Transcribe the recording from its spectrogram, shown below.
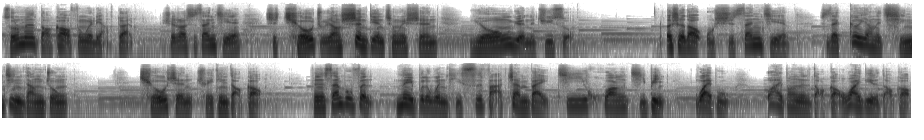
所罗门的祷告分为两段，十到十三节是求主让圣殿成为神永远的居所，二十到五十三节是在各样的情境当中求神垂听祷告，分成三部分。内部的问题、司法战败、饥荒、疾病；外部外邦人的祷告、外地的祷告、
